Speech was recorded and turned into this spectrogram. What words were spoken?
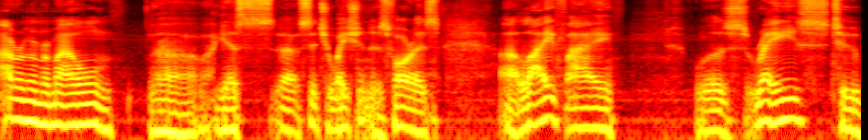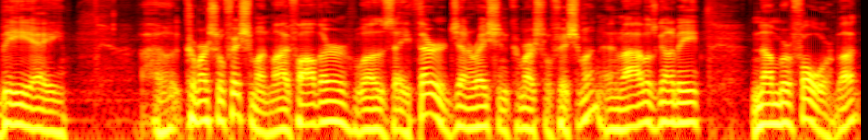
I remember my own, uh, I guess, uh, situation as far as uh, life. I was raised to be a uh, commercial fisherman. My father was a third generation commercial fisherman, and I was going to be number four. But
